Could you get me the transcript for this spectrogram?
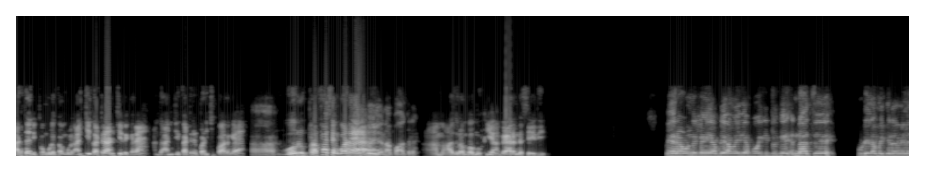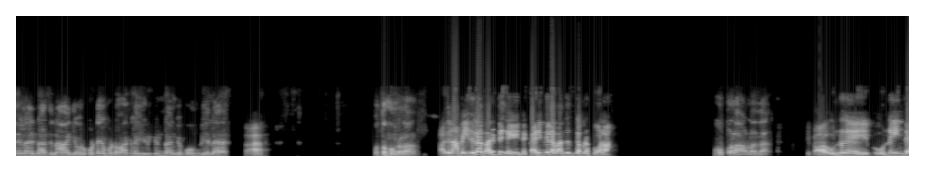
அடுத்த இப்ப உங்களுக்கு உங்களுக்கு அஞ்சு கட்டுரை அனுப்பிச்சு வைக்கிறேன் அந்த அஞ்சு கட்டுரை படிச்சு பாருங்க. ஒரு ப்ரொஃபசர் கூட நான் பாக்குறேன். ஆமா அது ரொம்ப முக்கியம். வேற என்ன செய்தி? வேற ஒண்ணும் இல்லைங்க அப்படியே அமைதியா போய்கிட்டு இருக்கு. என்னாச்சு? குடியில் அமைக்கிற வேலையெல்லாம் என்னாச்சு? நான் இங்க ஒரு கொட்டையை போட்ட வாக்குல இருக்குன்னு இங்க போக முடியல. மொத்தமங்கலம் அது நாம இதெல்லாம் வருட்டுங்க. இந்த கருவியில வந்ததுக்கு அப்புறம் போலாம். போகலாம் அவ்வளவுதான். இப்ப ஒண்ணு ஒண்ணு இந்த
